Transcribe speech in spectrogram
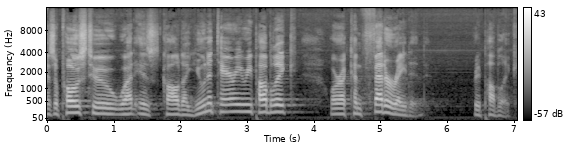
as opposed to what is called a unitary republic or a confederated republic.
